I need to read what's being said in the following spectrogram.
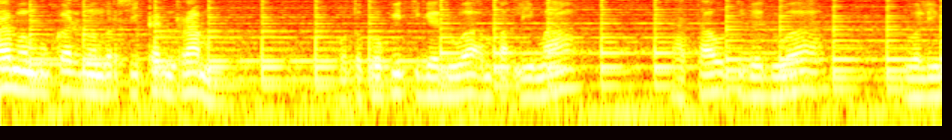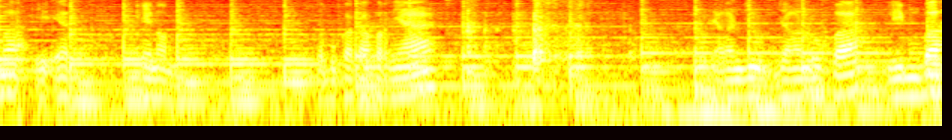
Cara membuka dan membersihkan drum fotokopi 3245 atau 3225 ER Canon. Kita buka covernya. Jangan jangan lupa limbah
